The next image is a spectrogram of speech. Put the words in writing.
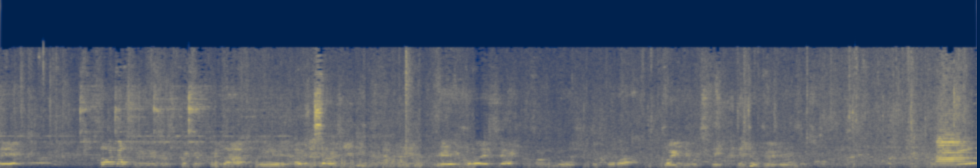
えー、サーカスのヒット曲から、えー、アメリカンヒーリング、えー、小林明人さんのヒット曲から恋に落ちて2曲演奏します。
